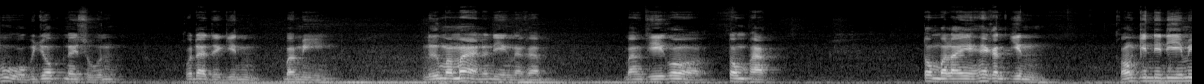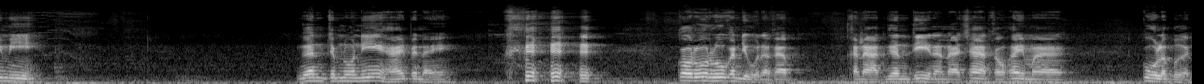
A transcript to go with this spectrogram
ผู้อพยพในศูนย์ ก็ได้แต่กินบะหมี่หรือมาม่านั่นเองนะครับ บางทีก็ต้มผัก ต้มอะไรให้กันกิน ของกินดีๆ ไม่มี เงินจำนวนนี้หายไปไหน ก็รู้ๆกันอยู่นะครับ ขนาดเงินที่นานาชาติเขาให้มากู้ระเบิด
